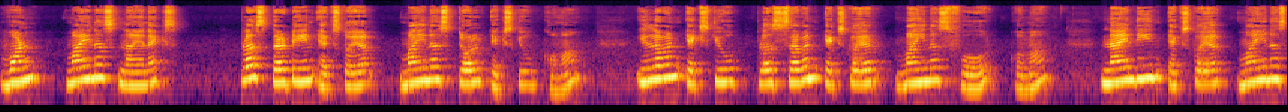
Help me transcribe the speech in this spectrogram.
1 minus 9x plus 13x square minus 12x cube comma 11x cube plus 7x square minus 4 comma 19x square minus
